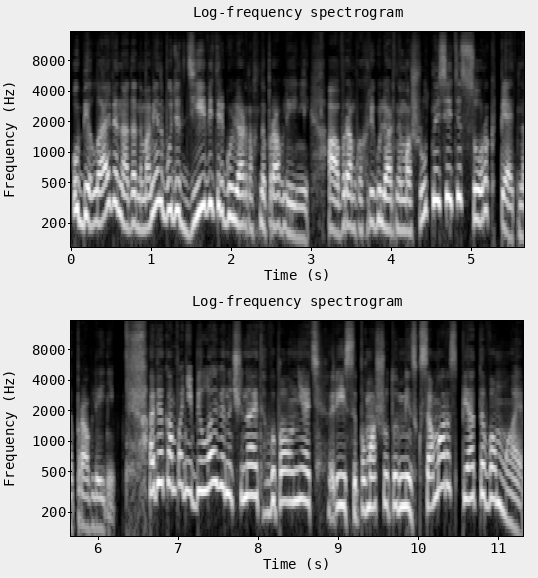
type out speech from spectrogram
у Белавия на данный момент будет 9 регулярных направлений, а в рамках регулярной маршрутной сети 45 направлений. Авиакомпания Белавия начинает выполнять рейсы по маршруту Минск-Самара с 5 мая.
